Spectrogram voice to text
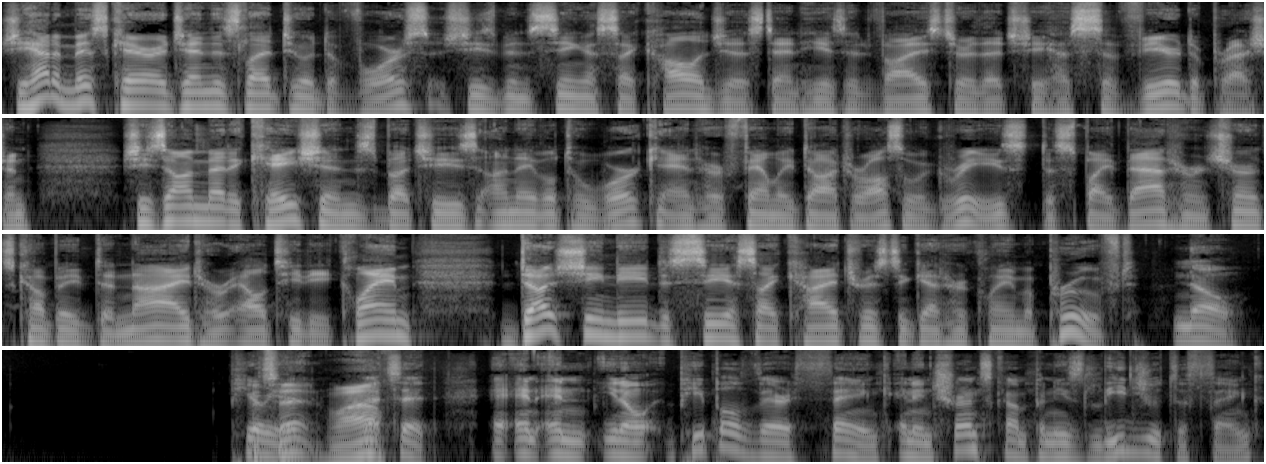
She had a miscarriage and this led to a divorce. She's been seeing a psychologist and he has advised her that she has severe depression. She's on medications, but she's unable to work, and her family doctor also agrees. Despite that, her insurance company denied her LTD claim. Does she need to see a psychiatrist to get her claim approved? No. Period. That's it. Wow. That's it. And, and and you know, people there think, and insurance companies lead you to think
